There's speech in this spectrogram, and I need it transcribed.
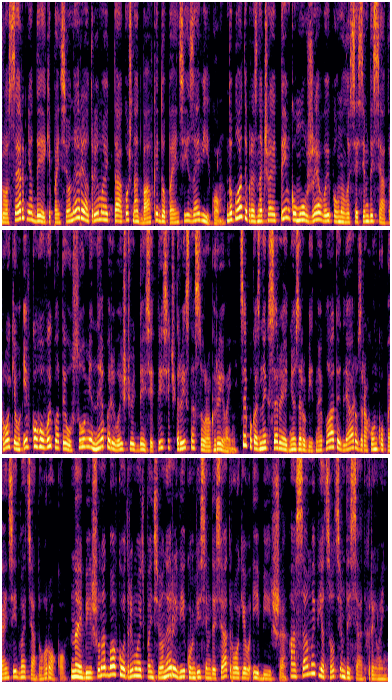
1 серпня деякі пенсіонери отримають також надбавки до пенсії за віком. Доплати призначають тим, кому вже виповнилося 70 років і в кого виплати у сумі не перевищують 10 тисяч 340 гривень. Це показник середньої заробітної плати для розрахунку пенсії 2020 року. Найбільшу надбавку отримують пенсіонери віком 80 років і більше, а саме 570 гривень.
